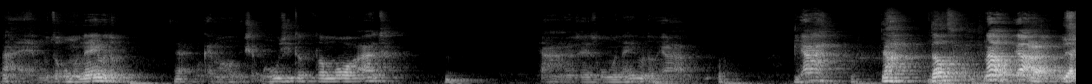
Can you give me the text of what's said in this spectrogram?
Nou, je moet de ondernemer doen. Ja. Oké, maar ik zeg, maar hoe ziet dat er dan morgen uit? Ja, ze is ondernemer dan, ja. Ja. Ja, dat. Nou, ja. Dus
